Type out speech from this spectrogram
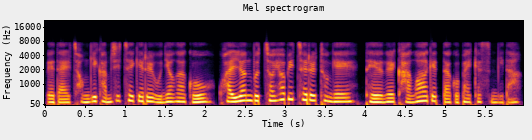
매달 정기 감시 체계를 운영하고 관련 부처 협의체를 통해 대응을 강화하겠다고 밝혔습니다.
